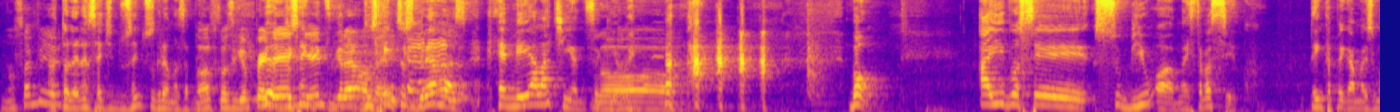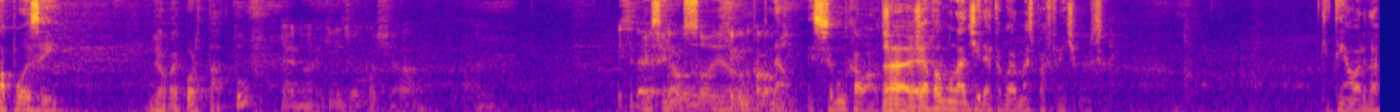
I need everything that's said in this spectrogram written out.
Não sabia. A tolerância é de 200 gramas apenas. Nossa, conseguiu perder 500 gramas, 200 velho. gramas é meia latinha disso aqui. né? Nossa. Bom, aí você subiu, ó, mas estava seco. Tenta pegar mais uma pose aí. Já vai cortar tudo. É, na hora que eles vão encaixar. Esse daí Esse é não o sou eu. segundo call Não, esse segundo call out. Ah, é. Já vamos lá direto agora mais pra frente, Maurício. Que tem a hora da.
